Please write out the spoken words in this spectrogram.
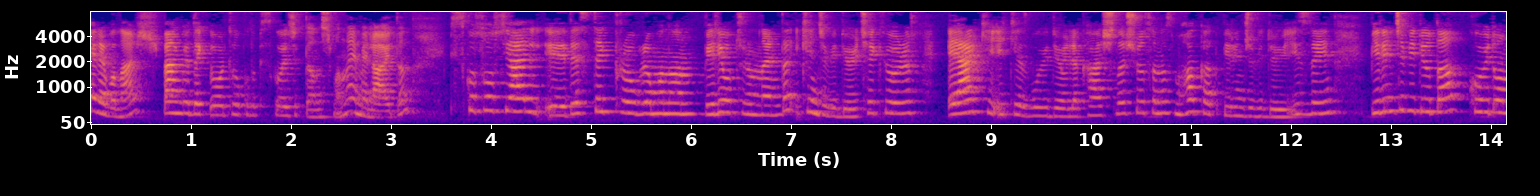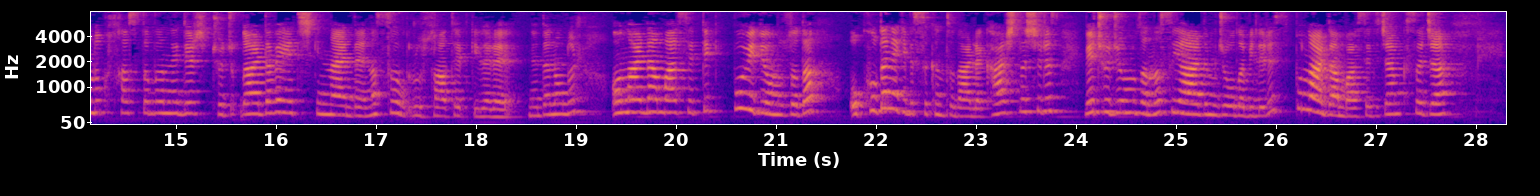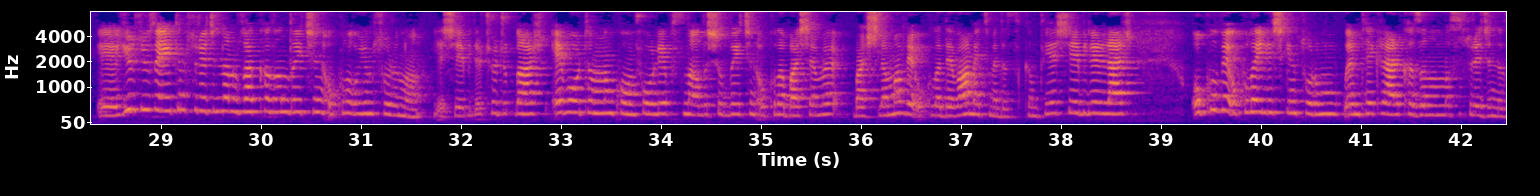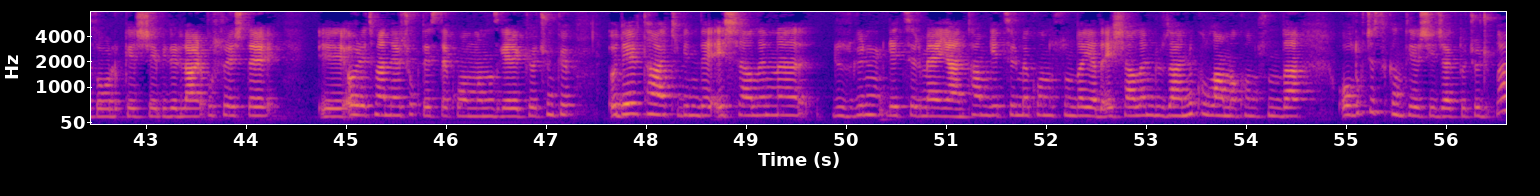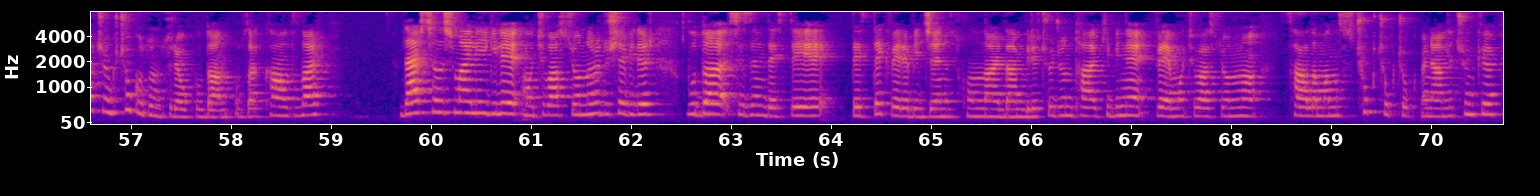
Merhabalar, ben Gödekli Ortaokulu Psikolojik Danışmanı Emel Aydın. Psikososyal e, destek programının veli oturumlarında ikinci videoyu çekiyoruz. Eğer ki ilk kez bu videoyla karşılaşıyorsanız muhakkak birinci videoyu izleyin. Birinci videoda COVID-19 hastalığı nedir, çocuklarda ve yetişkinlerde nasıl ruhsal tepkilere neden olur onlardan bahsettik. Bu videomuzda da okulda ne gibi sıkıntılarla karşılaşırız ve çocuğumuza nasıl yardımcı olabiliriz bunlardan bahsedeceğim kısaca. E, Yüz yüze eğitim sürecinden uzak kalındığı için okula uyum sorunu yaşayabilir çocuklar. Ev ortamının konforlu yapısına alışıldığı için okula başlama, başlama ve okula devam etmede sıkıntı yaşayabilirler. Okul ve okula ilişkin sorumlulukların tekrar kazanılması sürecinde zorluk yaşayabilirler. Bu süreçte e, öğretmenlere çok destek olmanız gerekiyor. Çünkü ödev takibinde eşyalarını düzgün getirme yani tam getirme konusunda ya da eşyalarını düzenli kullanma konusunda oldukça sıkıntı yaşayacaktı çocuklar. Çünkü çok uzun süre okuldan uzak kaldılar. Ders çalışma ile ilgili motivasyonları düşebilir. Bu da sizin desteğe destek verebileceğiniz konulardan biri. Çocuğun takibini ve motivasyonunu sağlamanız çok çok çok önemli. Çünkü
